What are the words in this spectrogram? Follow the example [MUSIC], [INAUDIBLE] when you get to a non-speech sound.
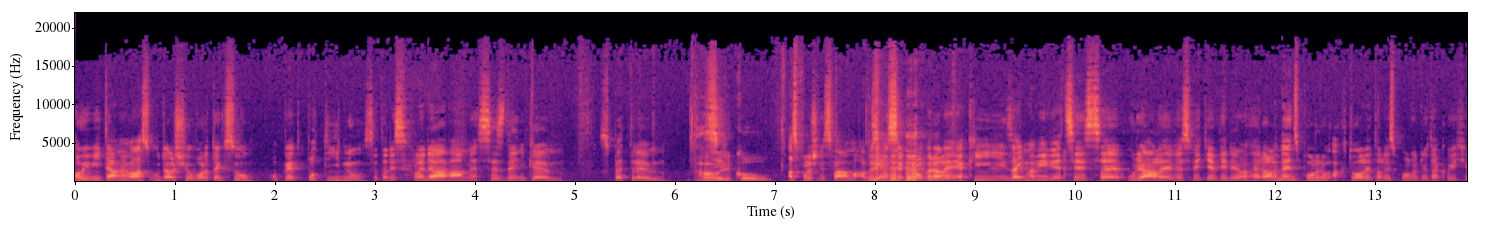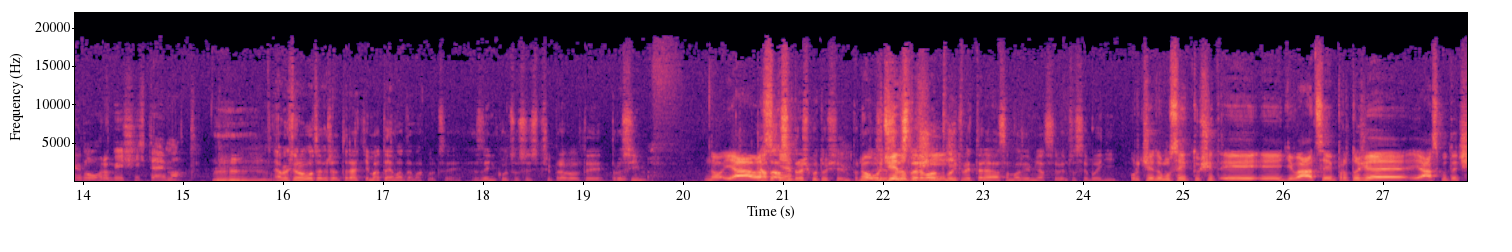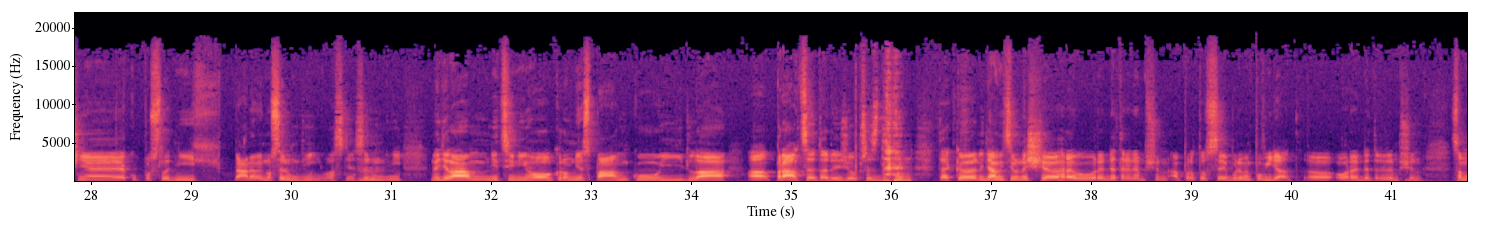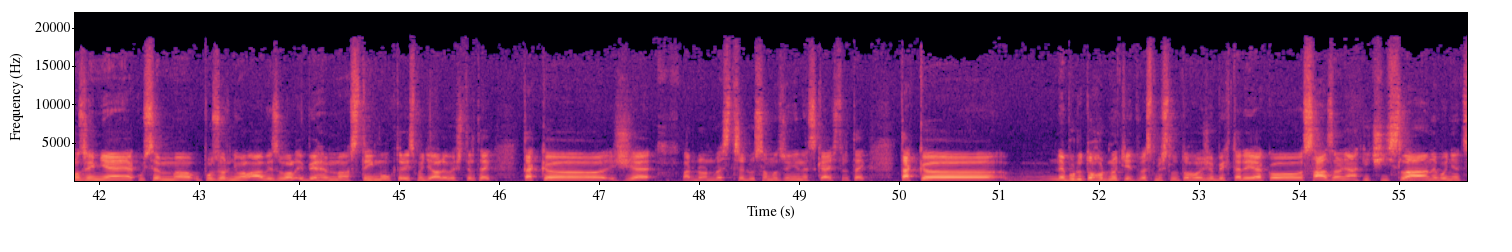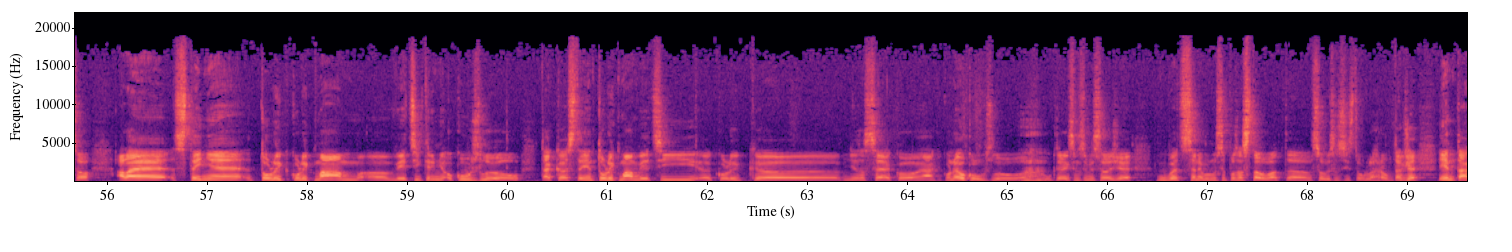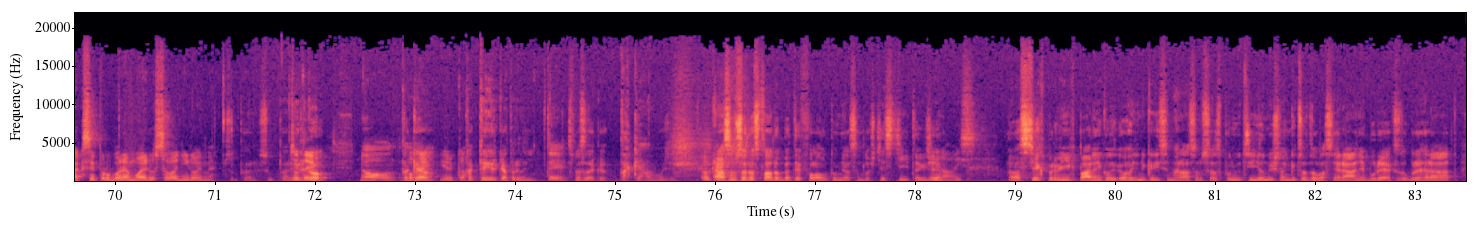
Ahoj, vítáme vás u dalšího Vortexu. Opět po týdnu se tady shledáváme se Zdeňkem, s Petrem, Ahoj. Cirkou. a společně s váma, aby jsme si probrali, jaký zajímavé věci se udály ve světě videoher, ale nejen z pohledu aktualit, ale z pohledu takových těch dlouhodobějších témat. Mhm. Já bych to otevřel teda těma tématama, kluci. Zdeňku, co jsi připravil ty, prosím. No já Já vlastně, to asi trošku tuším, protože No, určitě jsem to sledoval tušíš. tvůj Twitter a samozřejmě asi vím, co se bude dít. určitě to musí tušit i, i diváci, protože já skutečně jako posledních, já nevím, no sedm dní vlastně, sedm Hmm. dní, nedělám nic jiného, kromě spánku, jídla a práce tady, že jo, přes den, [LAUGHS] tak eh, nedělám nic jiného, než eh, hraju Red Dead Redemption a proto si budeme povídat eh, o Red Dead Redemption. Hmm. Samozřejmě, jak už jsem upozorňoval a avizoval i během streamu, který jsme dělali ve čtvrtek, tak že, pardon, ve středu samozřejmě, dneska je čtvrtek, tak eh, nebudu to hodnotit ve smyslu toho, že bych tady jako sázel nějaký čísla nebo něco, ale stejně tolik, kolik mám eh, věcí, které mě okouzlujou, tak stejně tolik mám věcí, eh, kolik mě zase jako nějak jako neokouzlujou, mm-hmm. u kterých jsem si myslel, že vůbec se nebudu se pozastavovat v souvislosti s touhle hrou. Takže jen tak si probereme moje dosavadní dojmy. Super, super. Co ty? Jirko, No, tak, Ok, já, Jirka. tak ty Jirka první. Ty. Jsme se tak, tak já můžu. Ok. Já jsem se dostal do bety Falloutu, měl jsem to štěstí, takže Nice. A z těch prvních pár několika hodin, který jsem hrál, jsem se aspoň utřídil myšlenky, co to vlastně reálně bude, jak se to bude hrát.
